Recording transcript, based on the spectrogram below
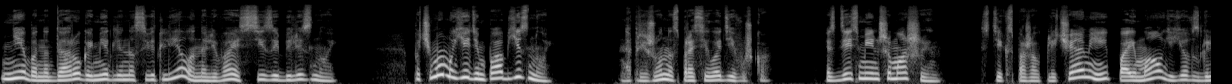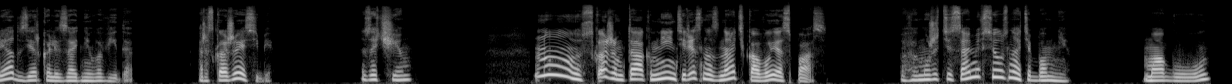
Небо над дорогой медленно светлело, наливаясь сизой белизной. «Почему мы едем по объездной?» — напряженно спросила девушка. «Здесь меньше машин». Стикс пожал плечами и поймал ее взгляд в зеркале заднего вида. «Расскажи о себе». «Зачем?» «Ну, скажем так, мне интересно знать, кого я спас». «Вы можете сами все узнать обо мне?» «Могу».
